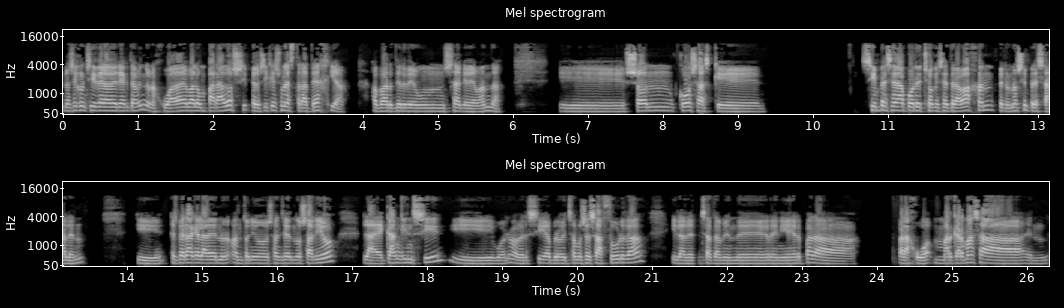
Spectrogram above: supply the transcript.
no se considera directamente una jugada de balón parado, pero sí que es una estrategia a partir de un saque de banda. Eh, son cosas que siempre se da por hecho que se trabajan, pero no siempre salen. Y es verdad que la de Antonio Sánchez no salió, la de Kangin sí, y bueno, a ver si aprovechamos esa zurda y la derecha también de Grenier para, para jugar, marcar más en,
